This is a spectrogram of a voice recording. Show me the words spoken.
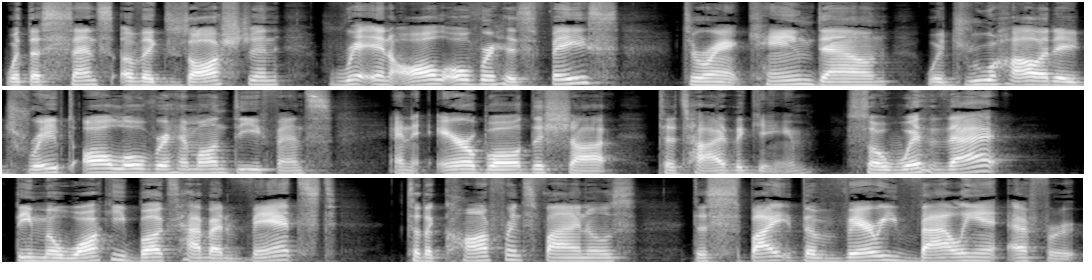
with a sense of exhaustion written all over his face, Durant came down with Jrue Holiday draped all over him on defense and airballed the shot to tie the game. So with that, the Milwaukee Bucks have advanced to the conference finals despite the very valiant effort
